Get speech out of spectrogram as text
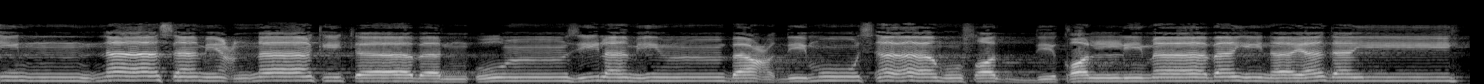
إِنَّا سَمِعْنَا كِتَابًا أُنزِلَ مِن بَعْدِ مُوسَىٰ مُصَدِّقًا لِّمَا بَيْنَ يَدَيْهِ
